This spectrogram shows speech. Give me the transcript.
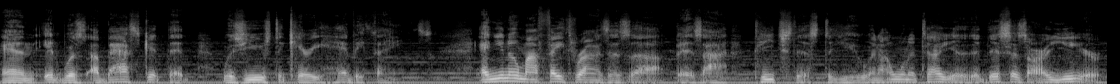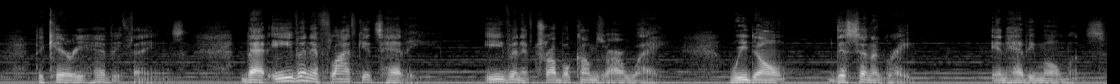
And it was a basket that was used to carry heavy things. And you know, my faith rises up as I teach this to you. And I want to tell you that this is our year to carry heavy things. That even if life gets heavy, even if trouble comes our way, we don't disintegrate in heavy moments.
